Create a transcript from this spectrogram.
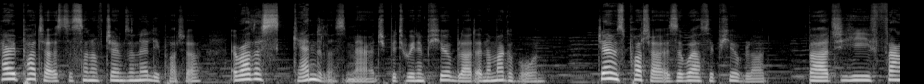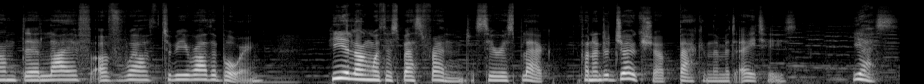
Harry Potter is the son of James and Lily Potter, a rather scandalous marriage between a pureblood and a muggleborn. James Potter is a wealthy pureblood, but he found the life of wealth to be rather boring. He, along with his best friend, Sirius Black, founded a joke shop back in the mid 80s. Yes,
